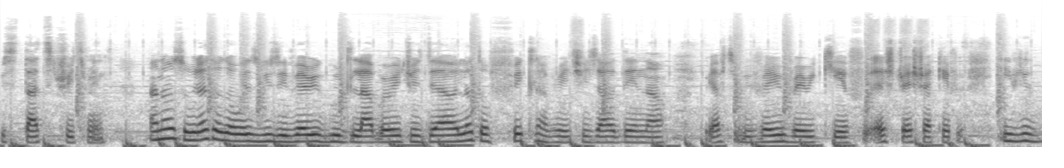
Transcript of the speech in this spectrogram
we start treatment and also let us always use a very good laboratory. There are a lot of fake laboratories out there now. We have to be very very careful extra extra careful. If you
